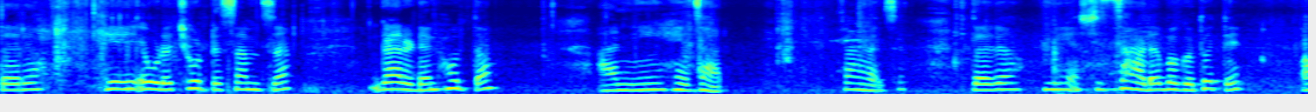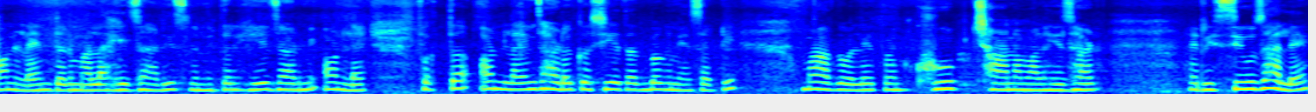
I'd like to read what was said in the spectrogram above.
तर हे एवढं छोटंसं आमचं गार्डन होतं. आणि हे झाड सांगायचं. तर मी अशी झाडं बघत होते. ऑनलाईन तर मला हे झाड दिसलं मी तर हे झाड मी ऑनलाईन फक्त ऑनलाईन झाडं कशी येतात बघण्यासाठी मागवले पण खूप छान आम्हाला हे झाड रिसीव झालं आहे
